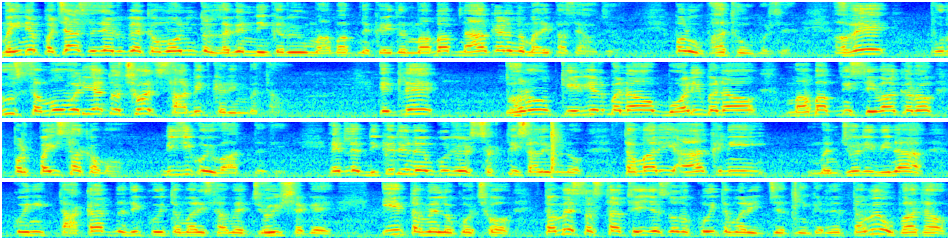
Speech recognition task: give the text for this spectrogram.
મહિને પચાસ હજાર રૂપિયા કમાવાનું તો લગ્ન નહીં કરવું એવું મા બાપને કહી દો મા બાપ ના કરે તો મારી પાસે આવજો. પણ ઊભા થવું પડશે. હવે પુરુષ સમોવડિયા તો છો જ, સાબિત કરીને બતાવો. એટલે ભણો કેરિયર બનાવો બોડી બનાવો મા બાપની સેવા કરો, પણ પૈસા કમાઓ બીજી કોઈ વાત નથી. એટલે દીકરીઓને એમ કહું છું શક્તિશાળી બનો. તમારી આંખની મંજૂરી વિના કોઈની તાકાત નથી કોઈ તમારી સામે જોઈ શકે. એ તમે લોકો છો. તમે સસ્તા થઈ જશો તો કોઈ તમારી ઇજ્જત નહીં કરે. તમે ઊભા થાઓ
